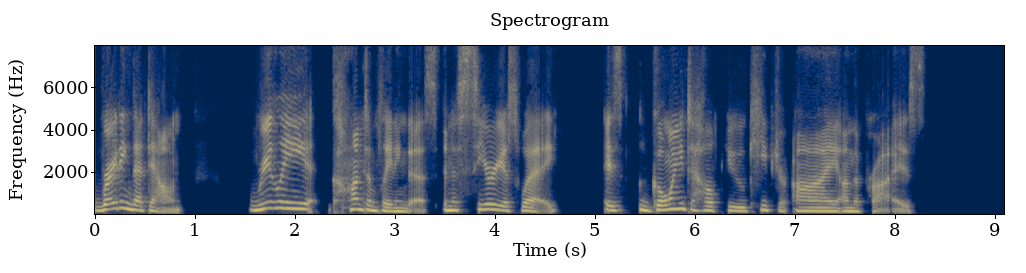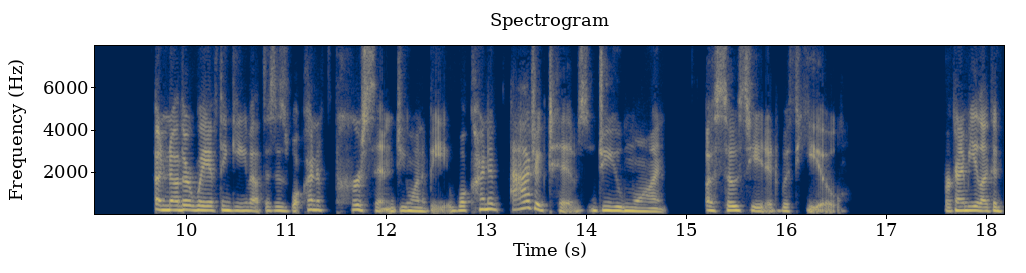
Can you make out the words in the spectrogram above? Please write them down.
Writing that down, really contemplating this in a serious way is going to help you keep your eye on the prize. Another way of thinking about this is what kind of person do you want to be? What kind of adjectives do you want associated with you? We're going to be like a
